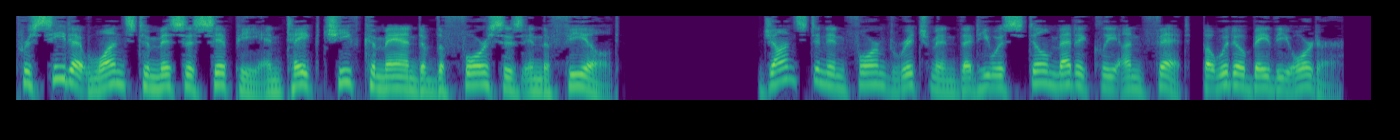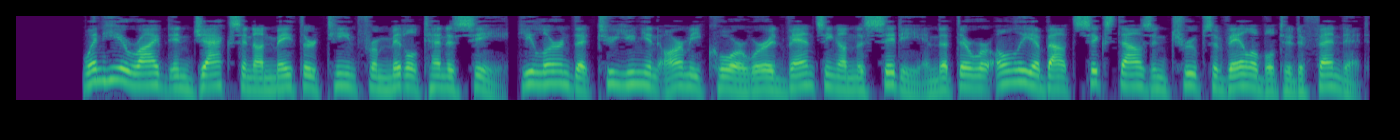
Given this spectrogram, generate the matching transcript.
proceed at once to Mississippi and take chief command of the forces in the field." Johnston informed Richmond that he was still medically unfit, but would obey the order. When he arrived in Jackson on May 13 from Middle Tennessee, he learned that two Union Army Corps were advancing on the city and that there were only about 6,000 troops available to defend it.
